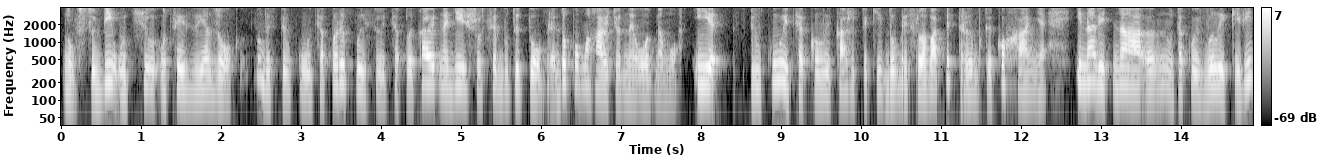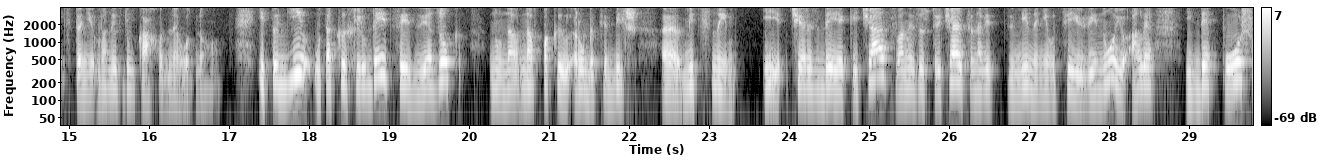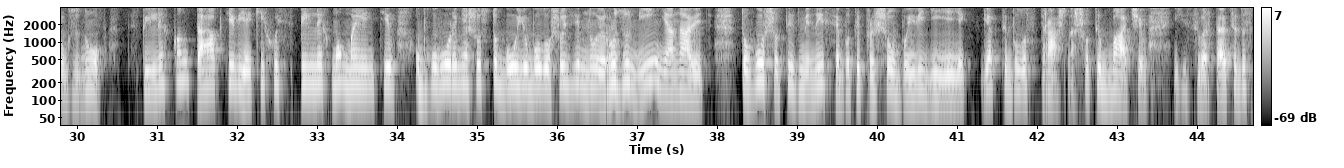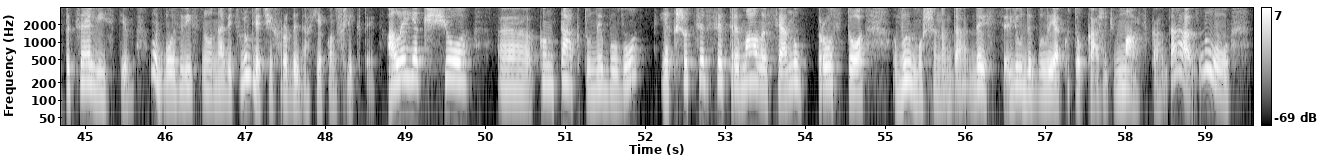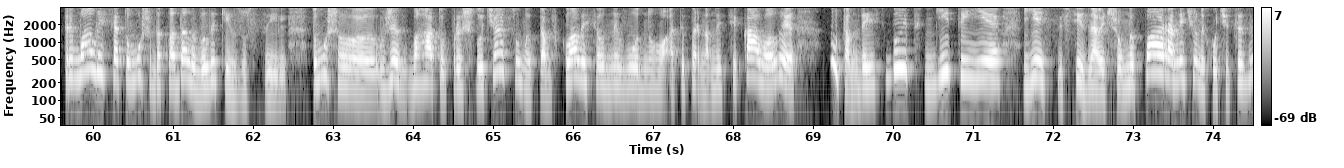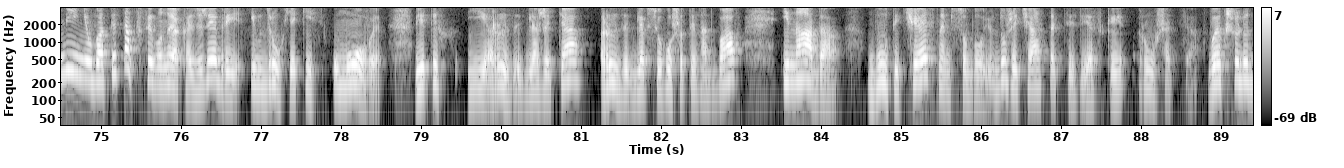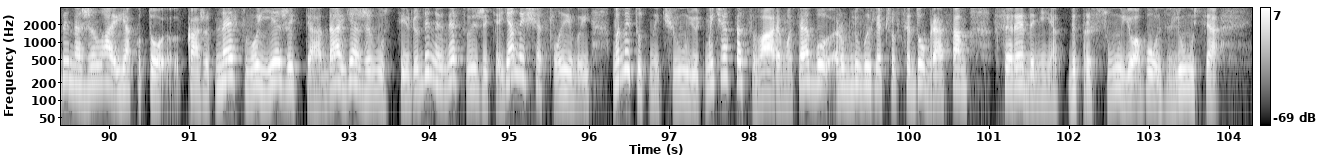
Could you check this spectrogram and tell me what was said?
ну, в собі у цю, зв'язок. Люди спілкуються, переписуються, плекають надію, що все буде добре, допомагають одне одному. І спілкуються, коли кажуть такі добрі слова підтримки, кохання. І навіть на е, ну, такій великій відстані вони в думках одне одного. І тоді у таких людей цей зв'язок ну, навпаки робиться більш е, міцним. І через деякий час вони зустрічаються навіть змінені цією війною, але йде пошук знов спільних контактів, якихось спільних моментів, обговорення, що з тобою було, що зі мною, розуміння навіть того, що ти змінився, бо ти пройшов бойові дії, як, як це було страшно, що ти бачив, і звертаються до спеціалістів. Ну, бо, звісно, навіть в люблячих родинах є конфлікти. Але якщо е, контакту не було, Якщо це все трималося, ну просто вимушено, да? десь люди були, як то кажуть, в масках, да? ну, трималися, тому що докладали великих зусиль, тому що вже багато пройшло часу, ми б там вклалися одне в одного, а тепер нам не цікаво, але ну, там десь бит, діти є, є, всі знають, що ми пара, нічого не хочеться змінювати. Так все воно якась жевріє, і вдруг якісь умови, в яких є ризик для життя ризик для всього, що ти надбав, і треба бути чесним з собою, дуже часто ці зв'язки рушаться. Бо якщо людина жила, як ото кажуть, не своє життя, да, я живу з цією людиною, не своє життя, я нещасливий, мене тут не чують, ми часто сваримося, або роблю вигляд, що все добре, а сам всередині як депресую або злюся.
